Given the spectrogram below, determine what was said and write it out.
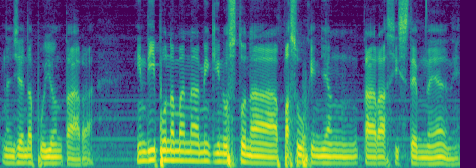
nandiyan na po yung TARA. Hindi po naman namin ginusto na pasukin yung TARA system na yan. Eh.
